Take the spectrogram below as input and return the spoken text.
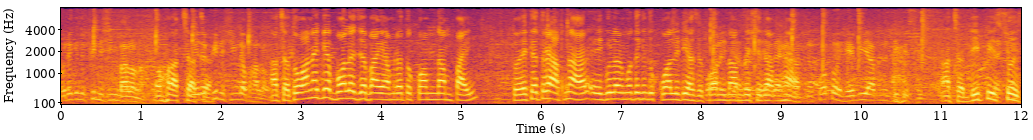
ওটা কিন্তু ফিনিশিং ভালো না। ও আচ্ছা আচ্ছা। ফিনিশিংটা ভালো। আচ্ছা তো অনেকে বলে যে ভাই আমরা তো কম দাম পাই। তো এক্ষেত্রে আপনার এইগুলোর মধ্যে কিন্তু কোয়ালিটি আছে কম দাম বেশি দাম হ্যাঁ। কত হেভি আপনি ডিপি সুইচ আচ্ছা ডিপি সুইচ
